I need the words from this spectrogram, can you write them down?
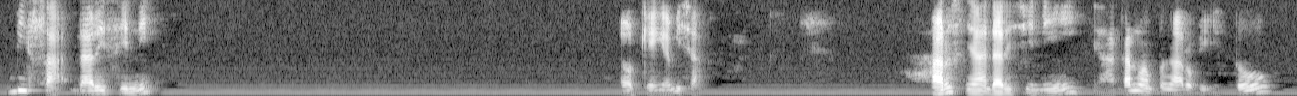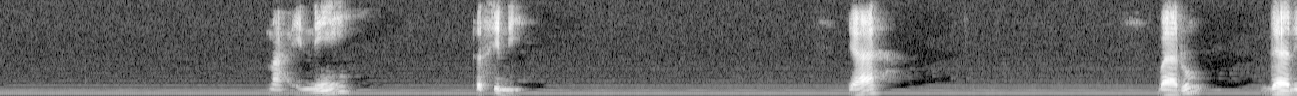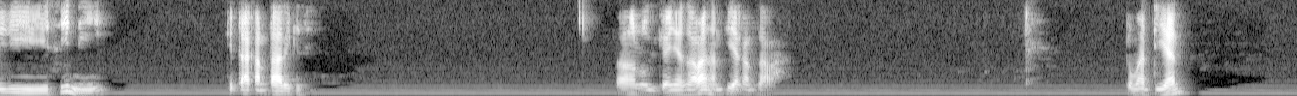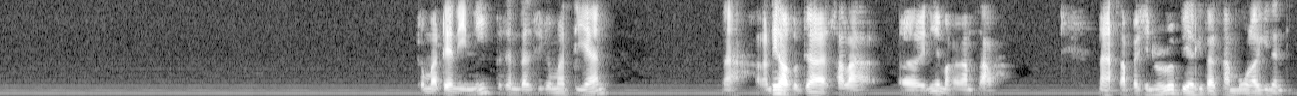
bisa dari sini. Oke, nggak bisa. Harusnya dari sini yang akan mempengaruhi itu. Nah, ini ke sini. Ya, baru dari sini kita akan tarik ke sini. Kalau logikanya salah nanti akan salah. Kemudian kematian ini presentasi kematian. Nah, nanti kalau sudah salah eh, ini maka akan salah. Nah, sampai sini dulu biar kita sambung lagi nanti.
